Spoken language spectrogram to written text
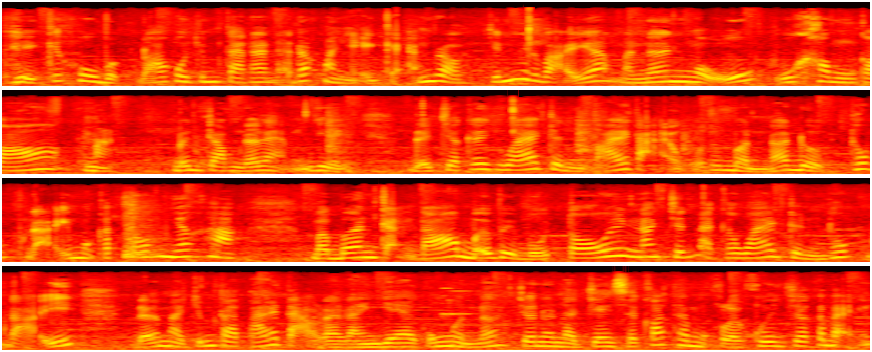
thì cái khu vực đó của chúng ta đã, đã rất là nhạy cảm rồi. Chính vì vậy á, mà nên ngủ cũng không có mặc bên trong để làm gì để cho cái quá trình tái tạo của tụi mình nó được thúc đẩy một cách tốt nhất ha. Mà bên cạnh đó bởi vì buổi tối nó chính là cái quá trình thúc đẩy để mà chúng ta tái tạo lại làn da của mình đó cho nên là Trang sẽ có thêm một lời khuyên cho các bạn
